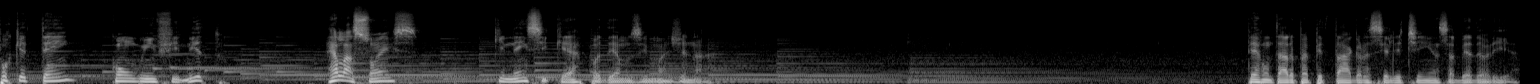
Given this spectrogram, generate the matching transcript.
porque têm com o infinito relações que nem sequer podemos imaginar. Perguntaram para Pitágoras se ele tinha sabedoria.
